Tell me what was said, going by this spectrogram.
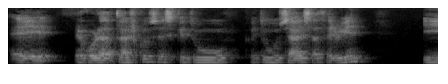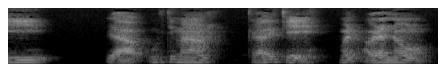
eh, recordar las cosas que tú, que tú sabes hacer bien y la última clave que, bueno, ahora no,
